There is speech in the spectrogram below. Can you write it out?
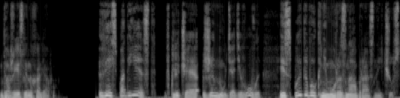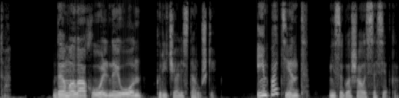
даже если на халяву. Весь подъезд, включая жену дяди Вовы, испытывал к нему разнообразные чувства. «Да малохольный он!» — кричали старушки. «Импотент!» — не соглашалась соседка.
